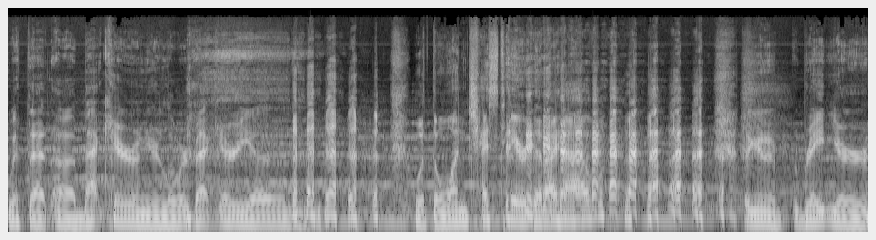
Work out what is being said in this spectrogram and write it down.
with that uh, back hair on your lower back area. And with the one chest hair that I have. they're gonna braid your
